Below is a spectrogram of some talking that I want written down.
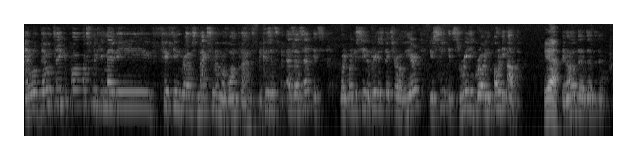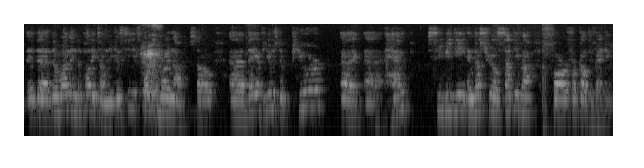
They will they will take approximately maybe 15 grams maximum of one plant because it's as I said it's when, when you see the previous picture over here you see it's really growing only up. Yeah, You know, the, the, the, the, the one in the polytunnel, you can see it's only growing up. So uh, they have used a pure uh, uh, hemp CBD industrial sativa for, for cultivating.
